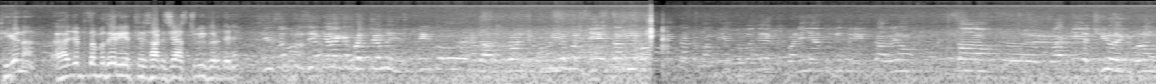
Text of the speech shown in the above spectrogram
ਠੀਕ ਹੈ ਨਾ? ਇਹ ਜਿਹੇ ਤਾਂ ਬਥੇਰੇ ਇੱਥੇ ਸਾਡੇ ਸਿਆਸਤ 'ਚ ਵੀ ਫਿਰਦੇ ਨੇ। ਜੀ ਸਰ ਤੁਸੀਂ ਕਿਹਾ ਕਿ ਬੱਚਿਆਂ ਨੂੰ ਹਿਸਟਰੀ ਤੋਂ ਜਾਣ ਕਰਾਉਣ ਜ਼ਰੂਰੀ ਹੈ ਪਰ ਜੇ ਇਦਾਂ ਦੀਆਂ ਫਿਲਮਾਂ ਘੱਟ ਬਣਦੀਆਂ ਚਲੋ ਜੇ ਬਣੀ ਹੈ ਤੁਸੀਂ ਤਾਰੀਫ ਕਰ ਰਹੇ ਹੋ ਤਾਂ ਅਹ, ਵਾਕਈ ਅੱਛੀ ਹੋਏਗੀ ਫਿਲਮ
